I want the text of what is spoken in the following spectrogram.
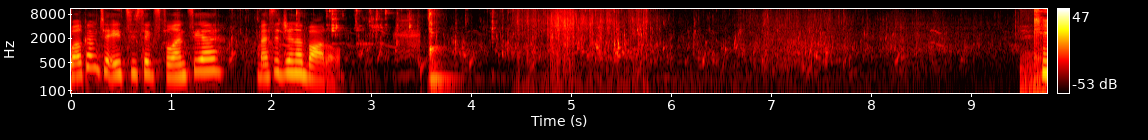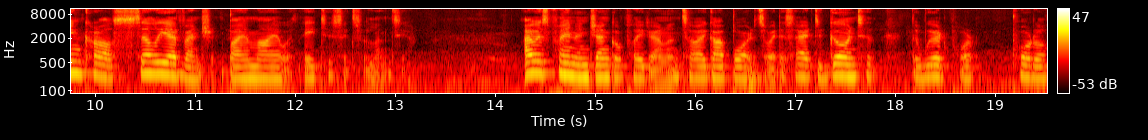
Welcome to 826 Valencia, message in a bottle. King Carl's Silly Adventure by Amaia with 826 Valencia. I was playing in Jungle Playground until I got bored, so I decided to go into the weird por- portal.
